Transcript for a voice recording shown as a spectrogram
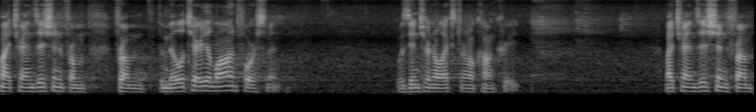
My transition from, from the military to law enforcement was internal, external, concrete. My transition from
